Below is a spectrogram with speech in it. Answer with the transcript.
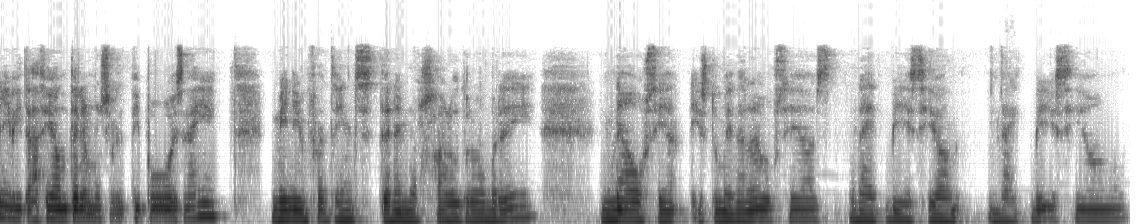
Levitación tenemos el tipo es ahí. Mini tenemos al otro hombre ahí. Náusea, esto me da náuseas. Night Vision, Night Vision.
